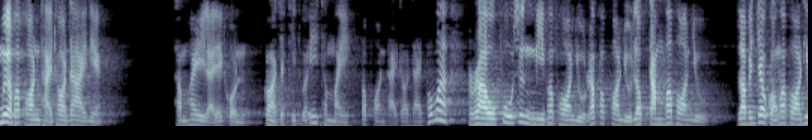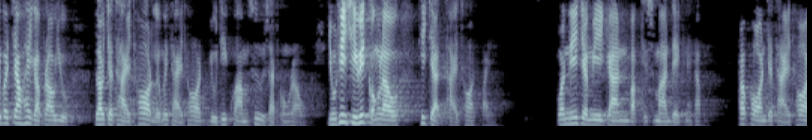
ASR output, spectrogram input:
เมื่อพระพรถ่ายทอดได้เนี่ยทำให้หลายหลายคนก็อาจจะคิดว่า เอ๊ะทำไมพระพรถ่ายทอดได้ เพราะว่าเราผู้ซึ่งมีพระพรอยู่รับพระพรอยู่ เรากำพระพรอยู่ เราเป็นเจ้าของพระพรที่พระเจ้าให้กับเราอยู่ เราจะถ่ายทอดหรือไม่ถ่ายทอดอยู่ที่ความซื่อสัตย์ของเรา อยู่ที่ชีวิตของเราที่จะถ่ายทอดไป วันนี้จะมีการบัพติศมาเด็กนะครับ พระพรจะถ่ายทอด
